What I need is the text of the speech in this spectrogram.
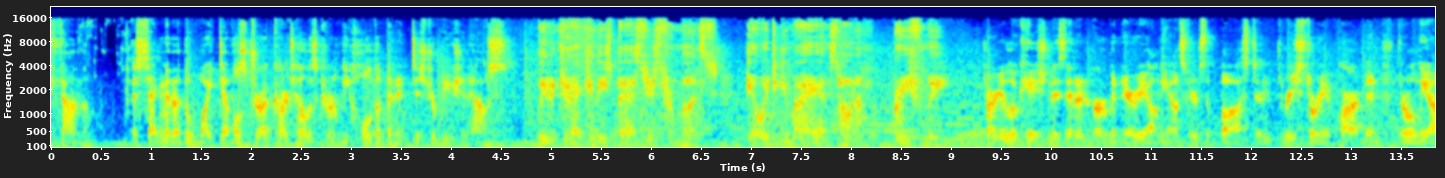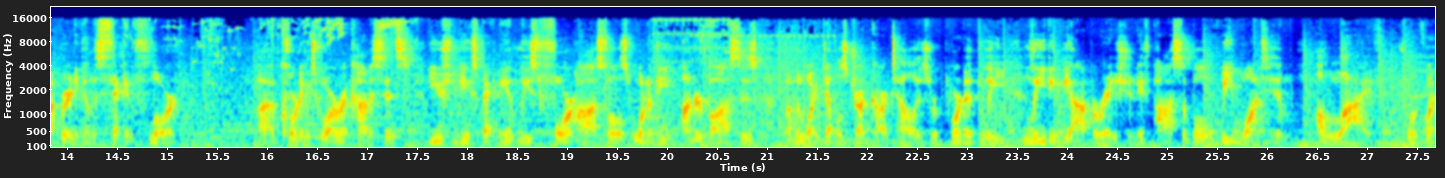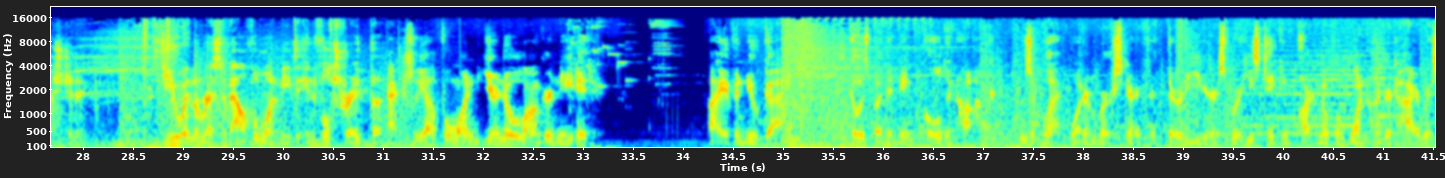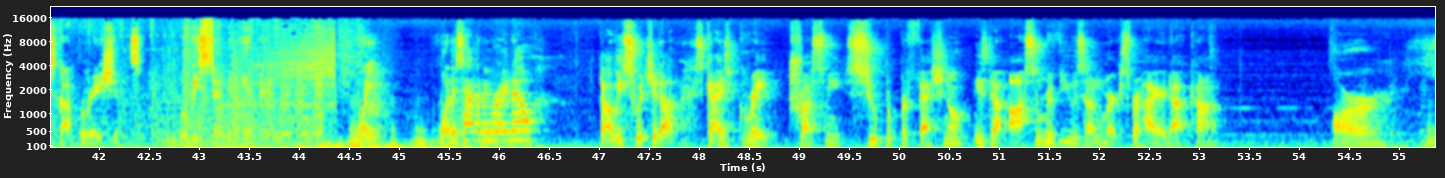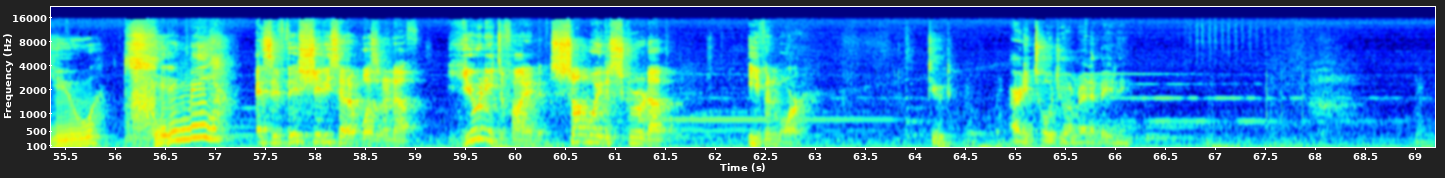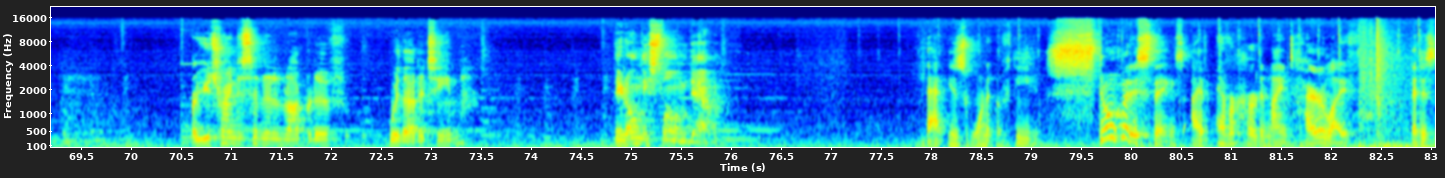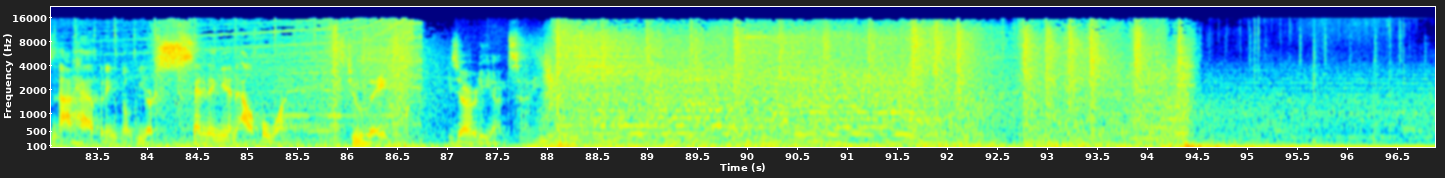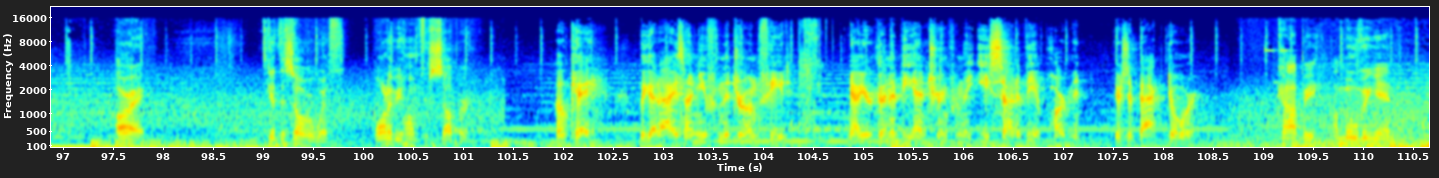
found them. A segment of the White Devil's drug cartel is currently holed up in a distribution house. We've been tracking these bastards for months. Can't wait to get my hands on them. Brief me. Target location is in an urban area on the outskirts of Boston. Three story apartment. They're only operating on the second floor. Uh, according to our reconnaissance, you should be expecting at least four hostiles. One of the underbosses of the White Devil's drug cartel is reportedly leading the operation. If possible, we want him alive for questioning. You and the rest of Alpha 1 need to infiltrate the. Actually, Alpha 1, you're no longer needed. I have a new guy. He goes by the name Golden Hawk, who's a Blackwater mercenary for 30 years where he's taken part in over 100 high risk operations. We'll be sending him in. Wait, what is happening right now? Thought we switch it up? This guy's great. Trust me, super professional. He's got awesome reviews on mercsforhire.com. Are you kidding me? As if this shitty setup wasn't enough, you need to find some way to screw it up even more. Dude, I already told you I'm renovating. Are you trying to send in an operative without a team? They'd only slow him down. That is one of the stupidest things I've ever heard in my entire life. That is not happening. No, we are sending in Alpha 1. It's too late. He's already on site. All right, let's get this over with. I want to be home for supper. Okay, we got eyes on you from the drone feed. Now you're gonna be entering from the east side of the apartment. There's a back door. Copy. I'm moving in.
